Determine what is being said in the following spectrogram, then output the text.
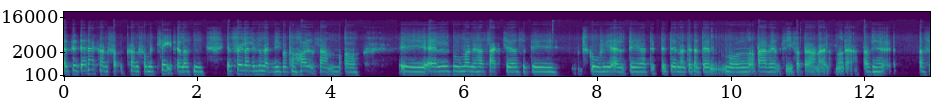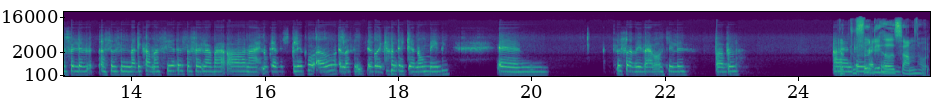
Altså, det er den her konf- konformitet, eller sådan, jeg føler ligesom, at vi går på hold sammen, og øh, alle boomerne har sagt til os, at det skulle vi alt det, og det, det, den og den og den måde, og bare vent til for børn og alt sådan noget der. Og, vi, og selvfølgelig, altså sådan, når de kommer og siger det, så føler jeg bare, åh nej, nu bliver vi splittet ad, eller sådan, jeg ved ikke, om det giver nogen mening. Øh, så sidder vi i hver vores lille boble. Og Ja, du følte, I havde et sammenhold.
